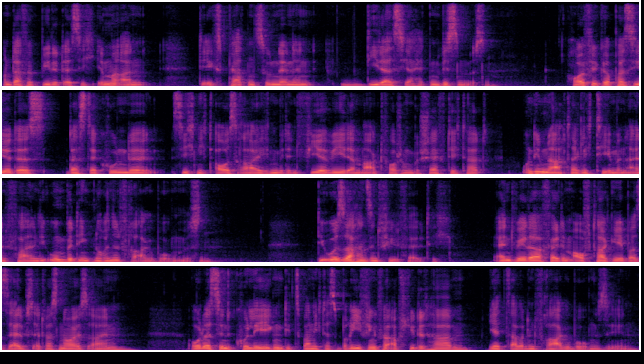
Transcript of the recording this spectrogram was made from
und dafür bietet es sich immer an, die Experten zu nennen, die das ja hätten wissen müssen. Häufiger passiert es, dass der Kunde sich nicht ausreichend mit den 4W der Marktforschung beschäftigt hat und ihm nachträglich Themen einfallen, die unbedingt noch in den Fragebogen müssen. Die Ursachen sind vielfältig. Entweder fällt dem Auftraggeber selbst etwas Neues ein, oder es sind Kollegen, die zwar nicht das Briefing verabschiedet haben, jetzt aber den Fragebogen sehen.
